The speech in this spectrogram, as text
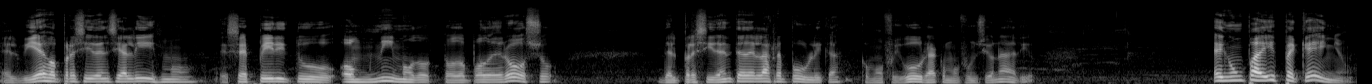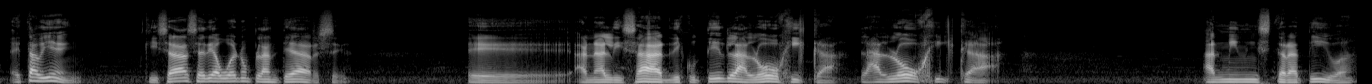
el viejo presidencialismo, ese espíritu omnímodo, todopoderoso del presidente de la República como figura, como funcionario, en un país pequeño. Está bien, quizás sería bueno plantearse eh, analizar, discutir la lógica, la lógica administrativa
